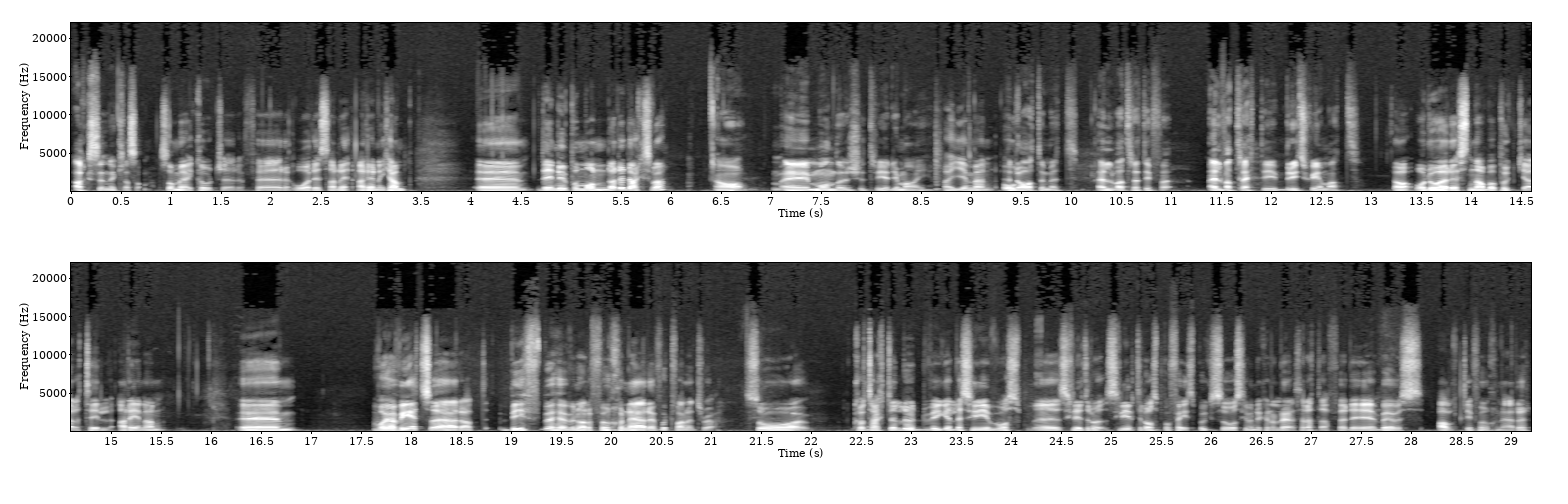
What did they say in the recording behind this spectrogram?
Axel Niklasson. som är coacher för årets are- arenakamp. Eh, det är nu på måndag det är dags va? Ja, eh, måndag den 23 maj Jajamän. Och, datumet. 11.30 11.30 bryts schemat. ja, och då är det snabba puckar till arenan. Eh, vad jag vet så är att BIF behöver några funktionärer fortfarande tror jag. Så kontakta Ludvig eller skriv, oss, eh, skriv, till, oss- skriv till oss på Facebook så ska vi kunna lösa detta för det behövs alltid funktionärer.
